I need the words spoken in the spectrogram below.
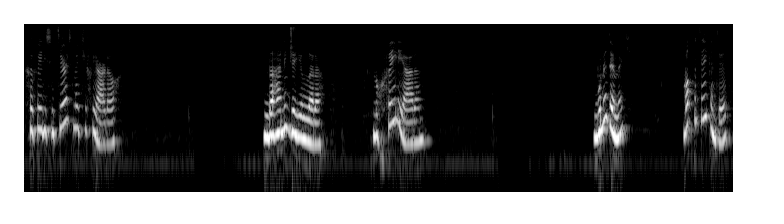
Gefeliciteerd met je verjaardag. Daha nice yıllara. nog vele jaren. Bu ne demek? Wat betekent dit?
